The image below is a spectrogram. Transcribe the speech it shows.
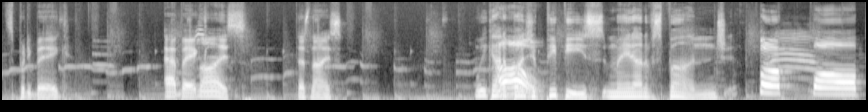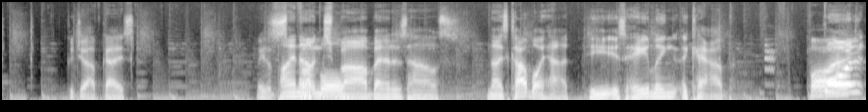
It's pretty big. Epic. Nice. That's nice. We got a bunch Oh. of peepees made out of sponge. Bob Bob. Good job, guys. We have a pineapple. SpongeBob and his house. Nice cowboy hat. He is hailing a cab. But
